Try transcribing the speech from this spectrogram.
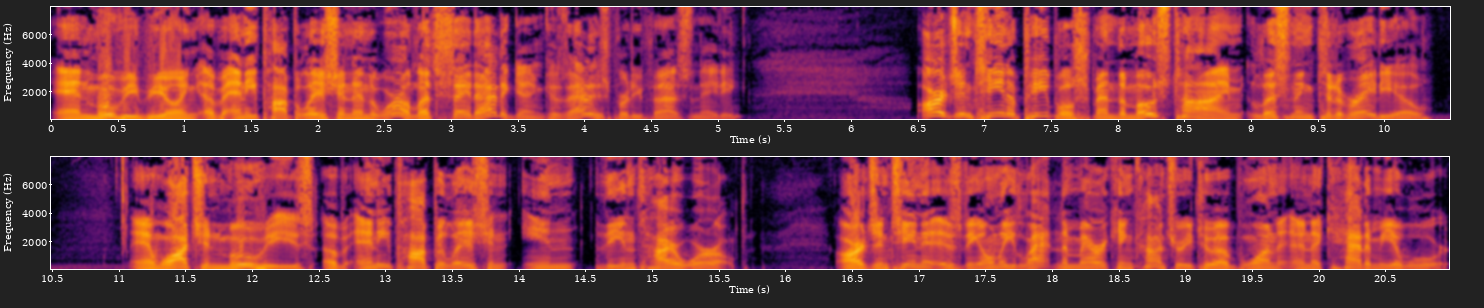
and movie viewing of any population in the world. Let's say that again because that is pretty fascinating. Argentina people spend the most time listening to the radio and watching movies of any population in the entire world. Argentina is the only Latin American country to have won an Academy Award.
